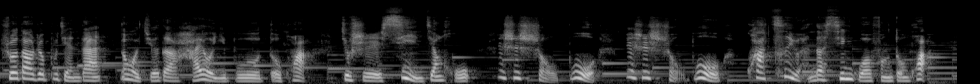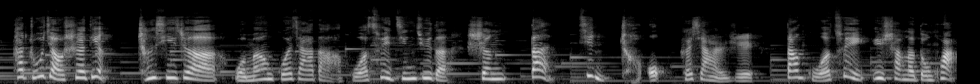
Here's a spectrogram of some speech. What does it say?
说到这不简单，那我觉得还有一部动画就是《戏瘾江湖》，这是首部，这是首部跨次元的新国风动画。它主角设定承袭着我们国家的国粹京剧的生旦净丑，可想而知，当国粹遇上了动画，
